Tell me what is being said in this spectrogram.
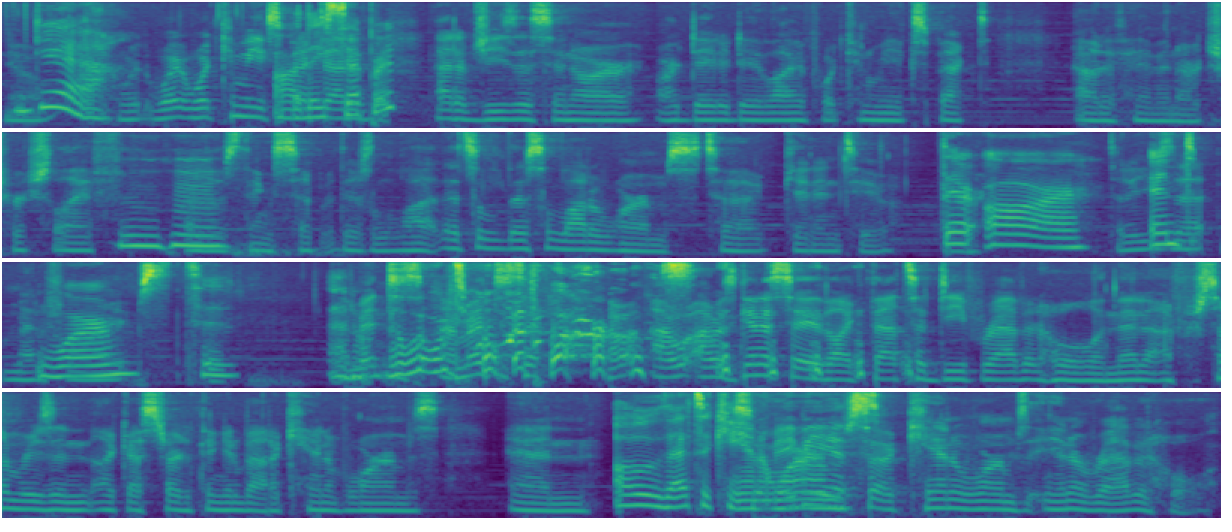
you know, Yeah. What, what, what can we expect? Are they out, separate? Of, out of Jesus in our our day to day life? What can we expect out of him in our church life? Are Mhm. those things separate? There's a lot. That's a there's a lot of worms to get into. There are Did I use and that metaphor right? worms to I don't meant know to, what we're I meant to with say, I. I- I was gonna say like that's a deep rabbit hole, and then uh, for some reason, like I started thinking about a can of worms, and oh, that's a can so of maybe worms. it's a can of worms in a rabbit hole,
